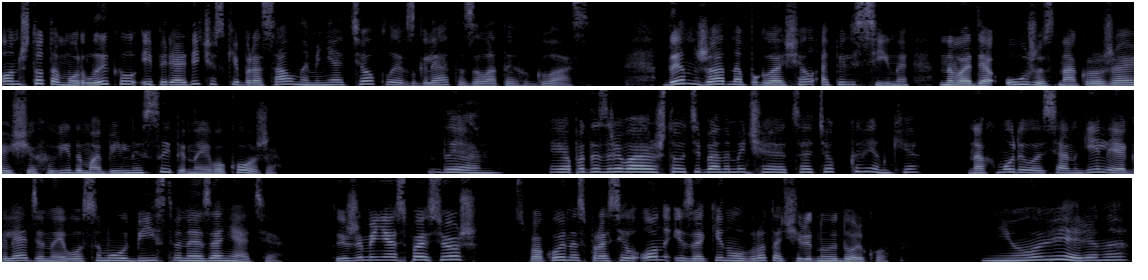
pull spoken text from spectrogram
Он что-то мурлыкал и периодически бросал на меня теплый взгляд золотых глаз. Дэн жадно поглощал апельсины, наводя ужас на окружающих видом обильной сыпи на его коже. «Дэн, я подозреваю, что у тебя намечается отек квинки», — нахмурилась Ангелия, глядя на его самоубийственное занятие. «Ты же меня спасешь?» — спокойно спросил он и закинул в рот очередную дольку. «Не уверена».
